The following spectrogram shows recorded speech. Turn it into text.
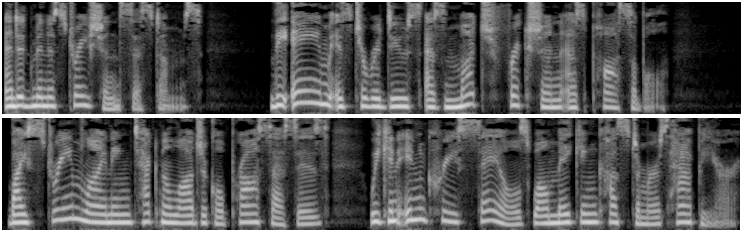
and administration systems. The aim is to reduce as much friction as possible. By streamlining technological processes, we can increase sales while making customers happier.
